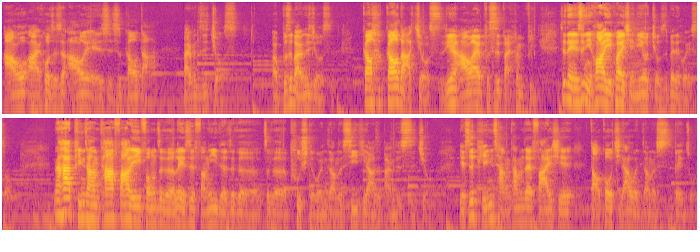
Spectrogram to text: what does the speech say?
ROI 或者是 ROAS 是高达百分之九十，而不是百分之九十，高高达九十，因为 ROI 不是百分比，这等于是你花一块钱，你有九十倍的回收。那他平常他发了一封这个类似防疫的这个这个 push 的文章的 CTR 是百分之十九，也是平常他们在发一些导购其他文章的十倍左右。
